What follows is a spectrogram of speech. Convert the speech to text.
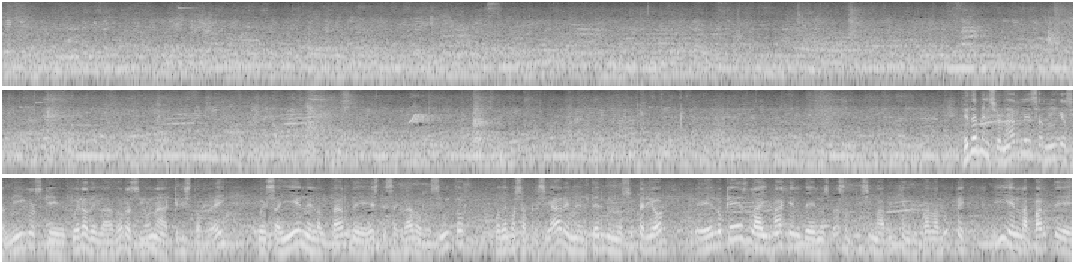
He de mencionarles, amigas, amigos, que fuera de la adoración a Cristo Rey, pues ahí en el altar de este sagrado recinto podemos apreciar en el término superior eh, lo que es la imagen de nuestra Santísima Virgen de Guadalupe y en la parte eh,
